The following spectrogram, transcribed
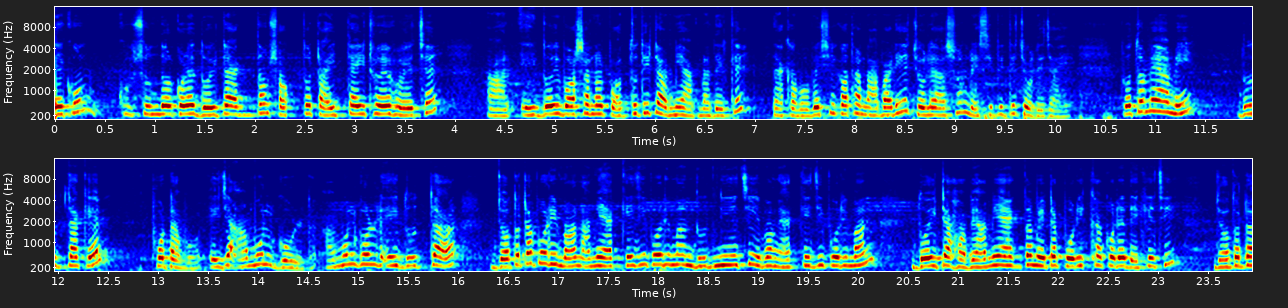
দেখুন, খুব সুন্দর করে দইটা একদম শক্ত, টাইট টাইট হয়ে হয়েছে। আর এই দই বসানোর পদ্ধতিটা আমি আপনাদেরকে দেখাবো। বেশি কথা না বাড়িয়ে চলে আসুন রেসিপিতে চলে যাই। প্রথমে আমি দুধটাকে ফোটাবো। এই যে আমুল গোল্ড আমুল গোল্ড এই দুধটা যতটা পরিমাণ, আমি এক কেজি পরিমাণ দুধ নিয়েছি এবং এক কেজি পরিমাণ দইটা হবে। আমি একদম এটা পরীক্ষা করে দেখেছি। যতটা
